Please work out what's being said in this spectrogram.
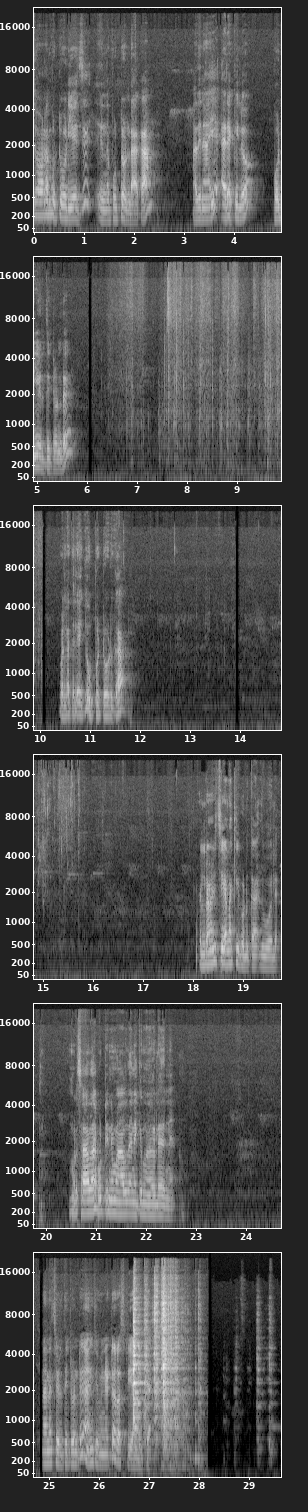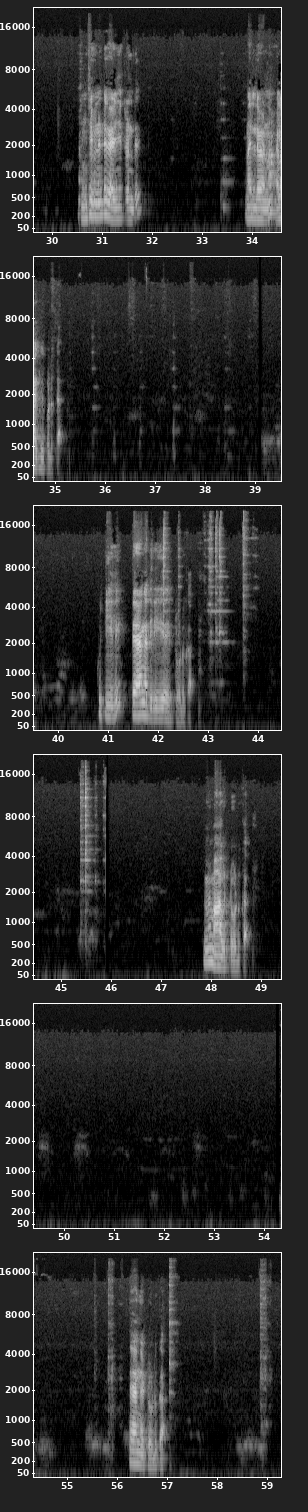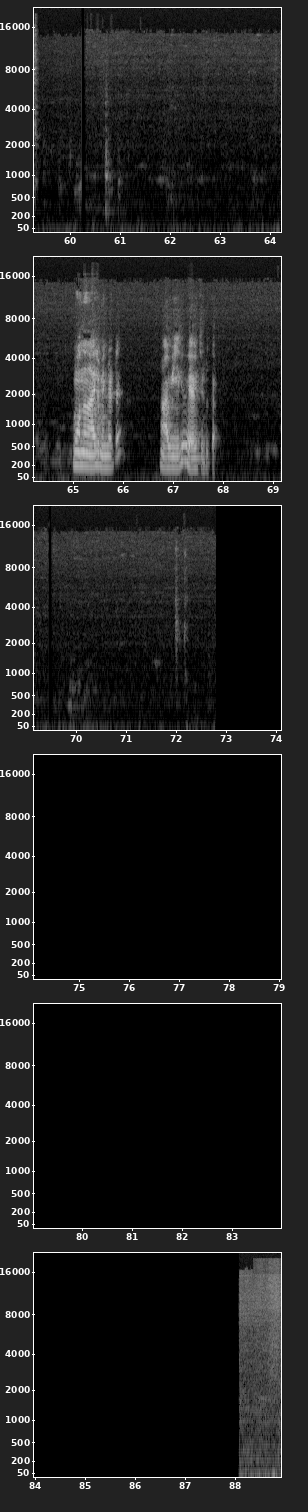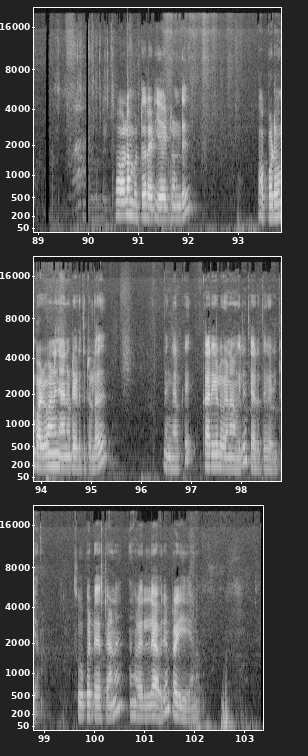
ചോളം പുട്ട് പൊടി വെച്ച് ഇന്ന് പുട്ടുണ്ടാക്കാം. അതിനായി അര കിലോ പൊടി എടുത്തിട്ടുണ്ട്. വെള്ളത്തിലേക്ക് ഉപ്പിട്ട് കൊടുക്കുക. വെള്ളം ഒഴിച്ച് ഇളക്കി കൊടുക്കുക ഇതുപോലെ. നമ്മൾ സാധാ പുട്ടിന് മാവ് നനയ്ക്കുന്ന പോലെ തന്നെ. നനച്ചെടുത്തിട്ടുണ്ട്. അഞ്ച് മിനിറ്റ് റെസ്റ്റ് ചെയ്യാൻ വയ്ക്കാം അഞ്ച് മിനിറ്റ് കഴിഞ്ഞിട്ടുണ്ട്. നല്ലവണ്ണം ഇളക്കി കൊടുക്കുക കുറ്റിയിൽ തേങ്ങ തിരികെ ഇട്ട് കൊടുക്കുക പിന്നെ മാവ് ഇട്ട് കൊടുക്കുക തേങ്ങ ഇട്ട് കൊടുക്കുക മൂന്ന് നാല് മിനിറ്റ് ആവിയിൽ വേവിച്ചെടുക്കാം. ചോളം പുട്ട് റെഡി ആയിട്ടുണ്ട്. പപ്പടവും പഴവുമാണ് ഞാനിവിടെ എടുത്തിട്ടുള്ളത്. നിങ്ങൾക്ക് കറികൾ വേണമെങ്കിലും ചേർത്ത് കഴിക്കാം. സൂപ്പർ ടേസ്റ്റാണ്. നിങ്ങളെല്ലാവരും ട്രൈ ചെയ്യണം.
